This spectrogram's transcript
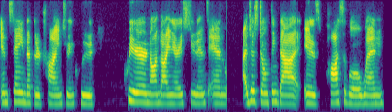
insane that they're trying to include queer, non binary students and I just don't think that is possible when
